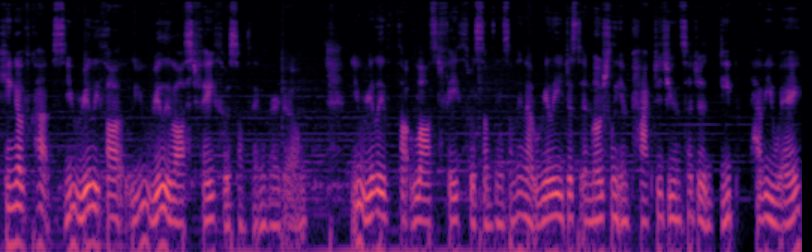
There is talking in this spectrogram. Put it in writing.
King of Cups. You really thought, you really lost faith with something, Virgo you really thought, lost faith with something, something that really just emotionally impacted you in such a deep, heavy way.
